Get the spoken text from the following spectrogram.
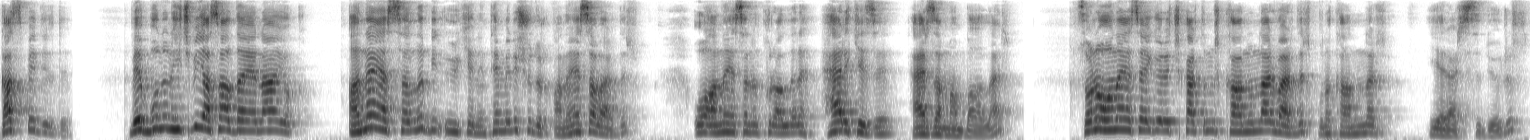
gasp edildi. Ve bunun hiçbir yasal dayanağı yok. Anayasalı bir ülkenin temeli şudur. Anayasa vardır. O anayasanın kuralları herkesi her zaman bağlar. Sonra o anayasaya göre çıkartılmış kanunlar vardır. Buna kanunlar hiyerarşisi diyoruz.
